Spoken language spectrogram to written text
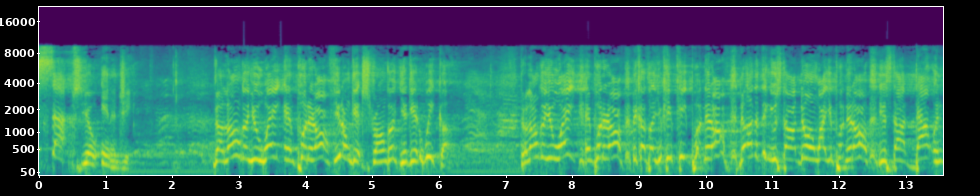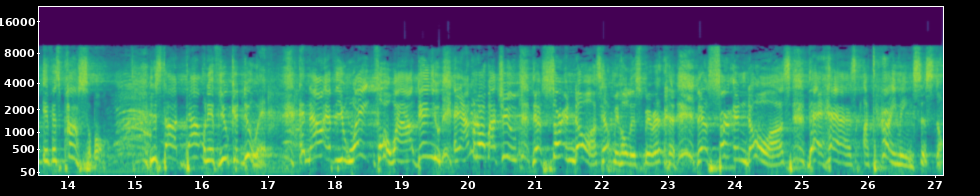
saps your energy. The longer you wait and put it off, you don't get stronger, you get weaker. The longer you wait and put it off, because you keep keep putting it off, the other thing you start doing while you're putting it off, you start doubting if it's possible. You start doubting if you could do it. And now if you wait for a while, then you, and I don't know about you, there's certain doors, help me Holy Spirit, there's certain doors that has a timing system.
